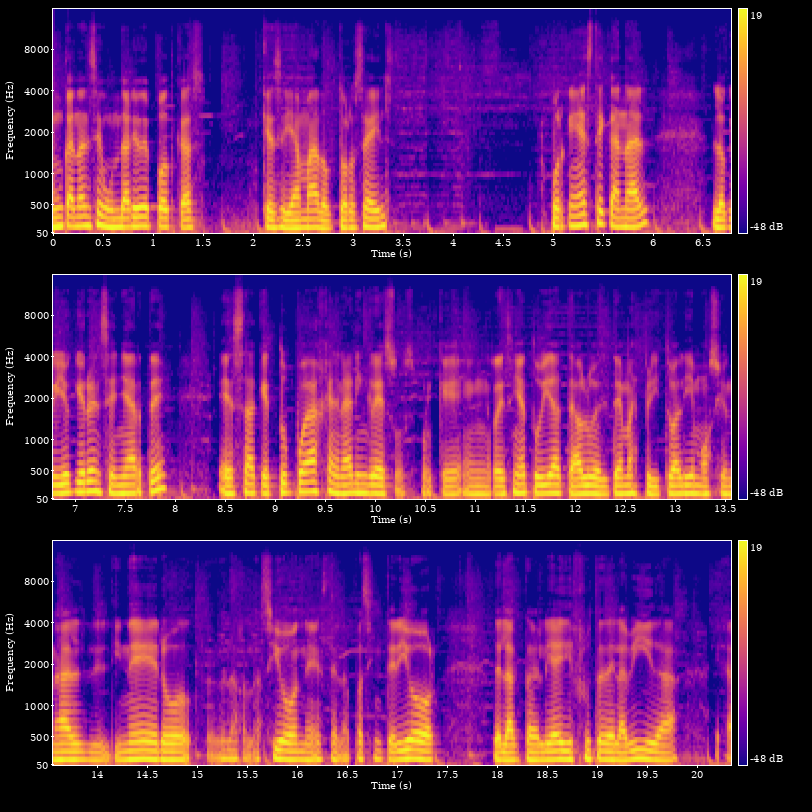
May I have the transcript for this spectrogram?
un canal secundario de podcast que se llama Doctor Sales. Porque en este canal lo que yo quiero enseñarte es a que tú puedas generar ingresos, porque en Rediseña tu vida te hablo del tema espiritual y emocional, del dinero, de las relaciones, de la paz interior, de la actualidad y disfrute de la vida, eh,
